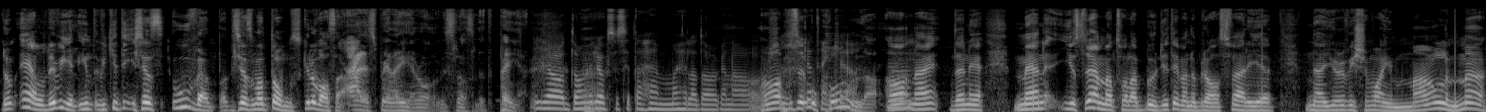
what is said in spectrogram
De äldre vill inte, vilket känns oväntat. Det känns som att de skulle vara så här, "Nej, det spelar ingen roll vi slösar lite pengar. Ja, de vill ju också sitta hemma hela dagarna och Ja kika, precis, och kolla. Ja, Mm. nej, den är, Men just det här med att hålla budget är ändå bra. Sverige, när Eurovision var i Malmö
